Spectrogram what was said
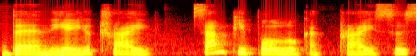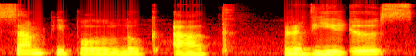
then, yeah, you try. Some people look at prices, some people look at reviews.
